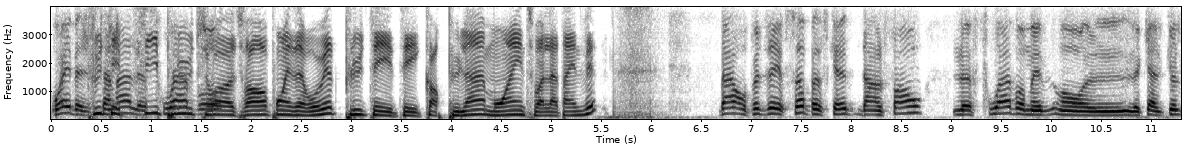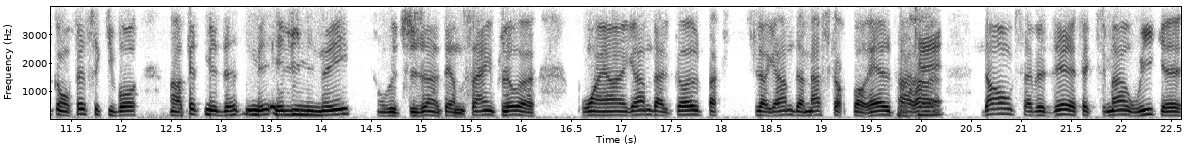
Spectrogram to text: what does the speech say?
Oui, ben plus t'es petit, plus tu, vas, tu vas avoir 0.08, plus t'es es corpulent, moins tu vas l'atteindre vite? Ben, on peut dire ça parce que, dans le fond, le foie va, le calcul qu'on fait, c'est qu'il va, en fait, éliminer on veut utiliser un terme simple, là, 0.1 g d'alcool par de masse corporelle par OK. heure. Donc, ça veut dire effectivement, oui, que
